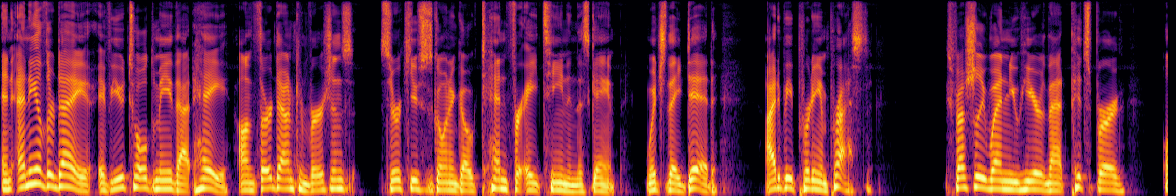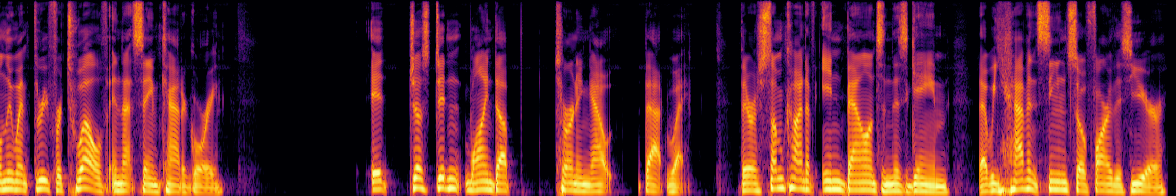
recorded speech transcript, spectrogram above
And any other day, if you told me that, hey, on third down conversions, Syracuse is going to go 10 for 18 in this game, which they did, I'd be pretty impressed. Especially when you hear that Pittsburgh only went 3 for 12 in that same category. It just didn't wind up turning out that way. There is some kind of imbalance in this game that we haven't seen so far this year,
